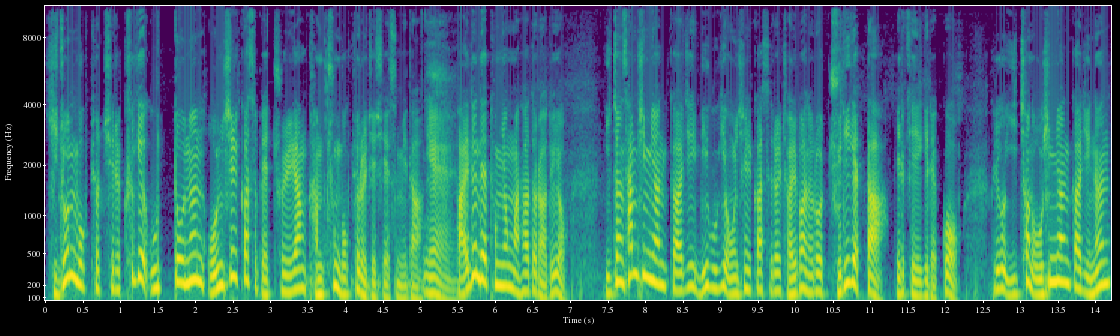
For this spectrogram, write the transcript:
기존 목표치를 크게 웃도는 온실가스 배출량 감축 목표를 제시했습니다. 예. 바이든 대통령만 하더라도요. 2030년까지 미국이 온실가스를 절반으로 줄이겠다 이렇게 얘기를 했고 그리고 2050년까지는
